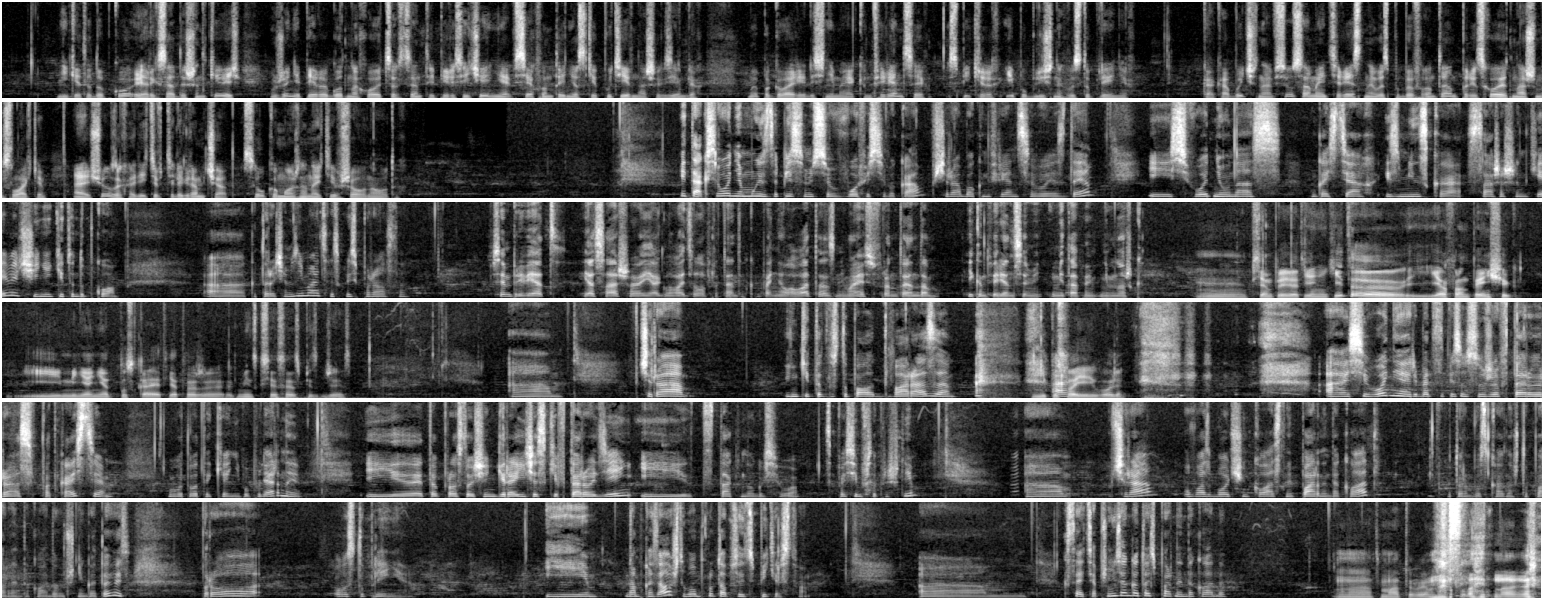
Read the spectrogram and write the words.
Никита Дубко и Александр Шенкевич уже не первый год находятся в центре пересечения всех фонтейнерских путей в наших землях. Мы поговорили с ними о конференциях, спикерах и публичных выступлениях. Как обычно, все самое интересное в СПБ Фронтенд происходит в нашем слаке. А еще заходите в телеграм-чат, ссылку можно найти в шоу-ноутах. Итак, сегодня мы записываемся в офисе ВК. Вчера была конференция ВСД, и сегодня у нас в гостях из Минска Саша Шенкевич и Никита Дубко, а, которые чем занимаются? Расскажите, пожалуйста. Всем привет, я Саша, я глава отдела фронтенда в компании Лавата, занимаюсь фронтендом и конференциями, и метапами немножко. Всем привет, я Никита, я фронтенщик, и меня не отпускает, я тоже Минск CSS, Минск JS. А, вчера Никита выступал два раза. Не по А- своей воле. А сегодня ребята записываются уже второй раз в подкасте. Вот, вот такие они популярные. И это просто очень героический второй день, и так много всего. Спасибо, что пришли. А, вчера у вас был очень классный парный доклад, в котором было сказано, что парные доклады лучше не готовить, про выступление. И нам казалось, что было бы круто обсудить спикерство. Кстати, а почему нельзя готовить парные доклады? Ну, Отматываем на слайд номер.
